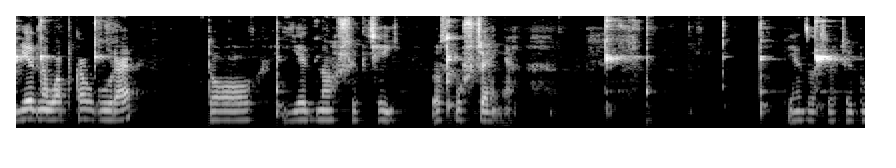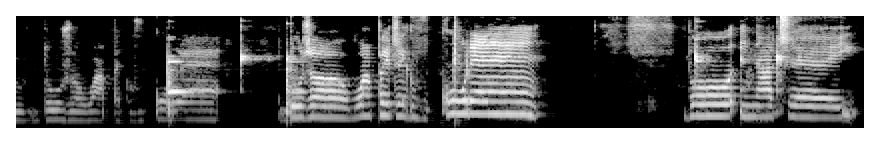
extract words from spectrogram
jedna łapka w górę to jedno szybciej rozpuszczenie. Więc du- dużo łapek w górę. Dużo łapeczek w górę. Bo inaczej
